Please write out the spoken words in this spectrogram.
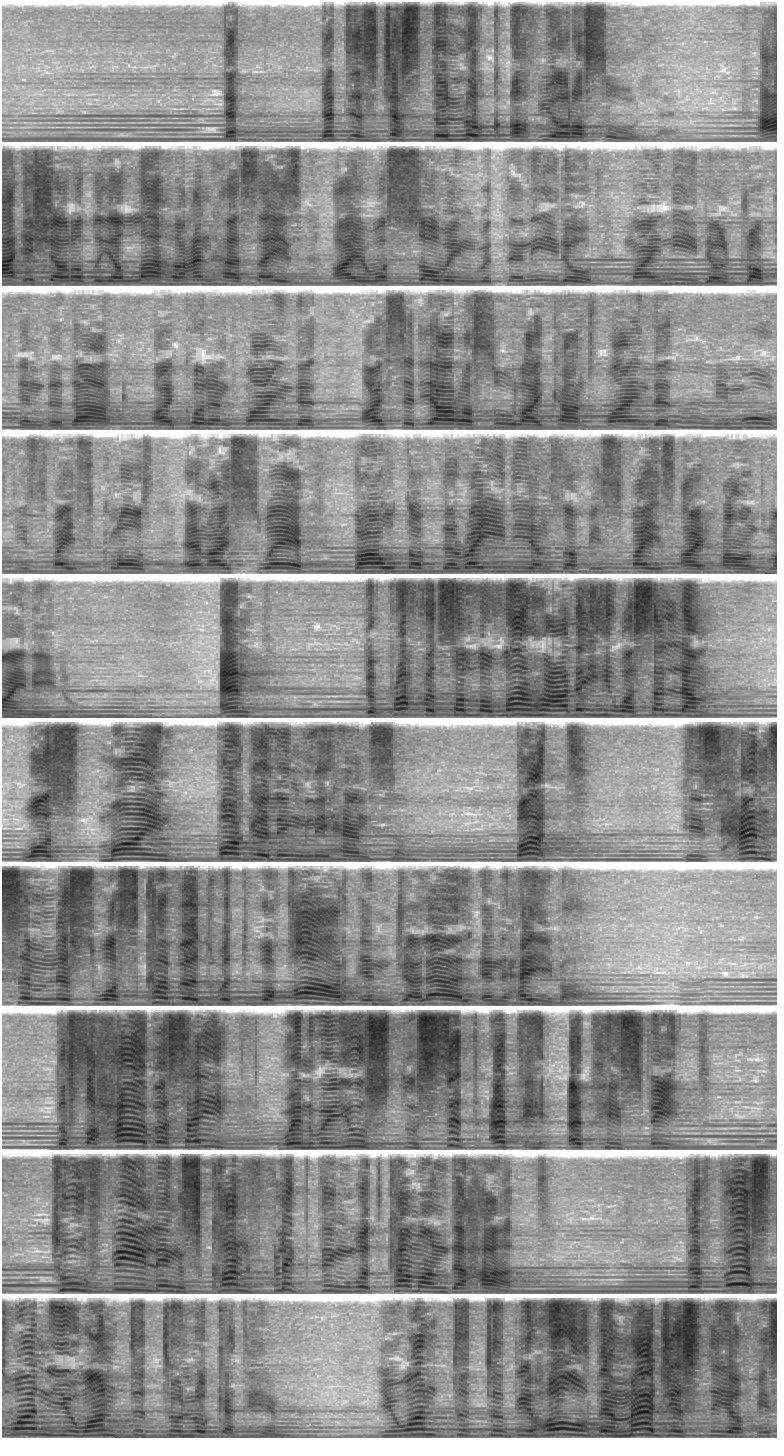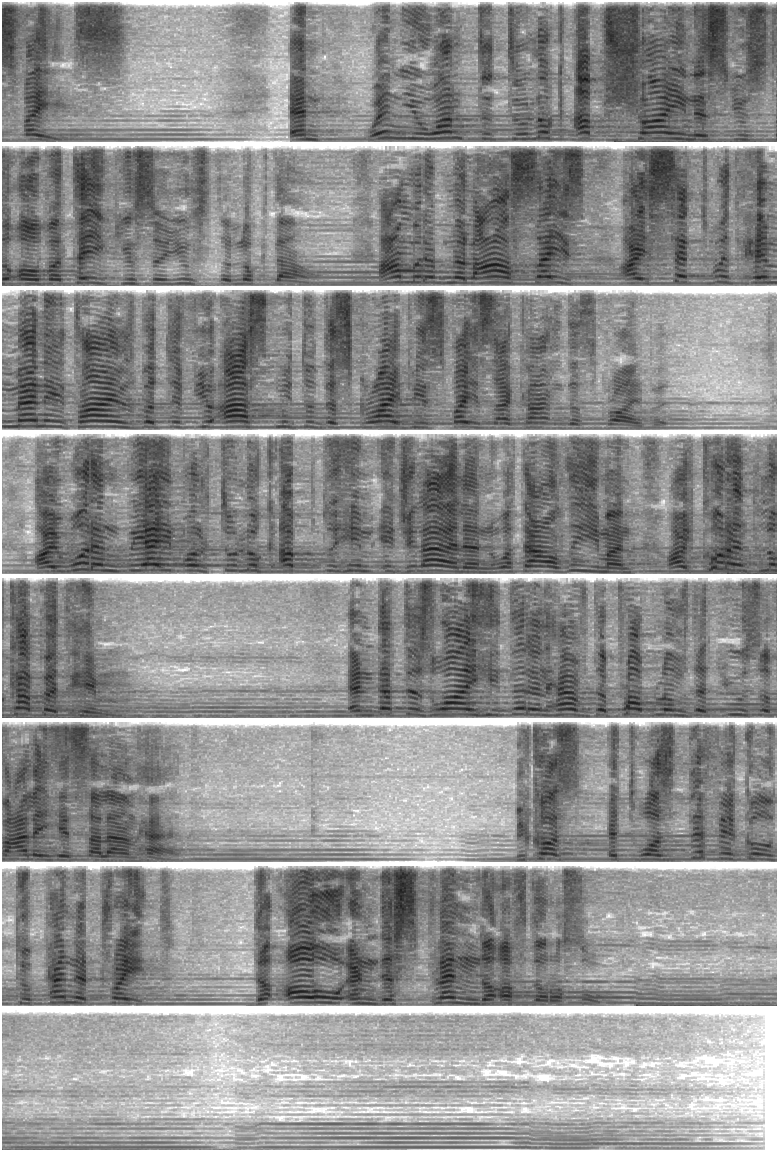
That is just the look of your Rasul. Aisha radiallahu anha says, I was sewing with the needle. My needle dropped in the dark. I couldn't find it. I said, Ya Rasul, I can't find it. He moved his face close and I swear, out of the radiance of his face, I found my needle. And the Prophet sallallahu alaihi wasallam was mind-bogglingly handsome. But his handsomeness was covered with waqar in jalal and hayba. The Sahaba say when we used to sit at, at his feet, two feelings conflicting would come on the heart. The first one, you wanted to look at him. You wanted to behold the majesty of his face. And when you wanted to look up, shyness used to overtake you, so you used to look down. Amr ibn al-As says, I sat with him many times, but if you ask me to describe his face, I can't describe it. I wouldn't be able to look up to him ijlalan wa ta'ziman. I couldn't look up at him. And that is why he didn't have the problems that Yusuf alayhi salam had. Because it was difficult to penetrate the awe and the splendor of the Rasul.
